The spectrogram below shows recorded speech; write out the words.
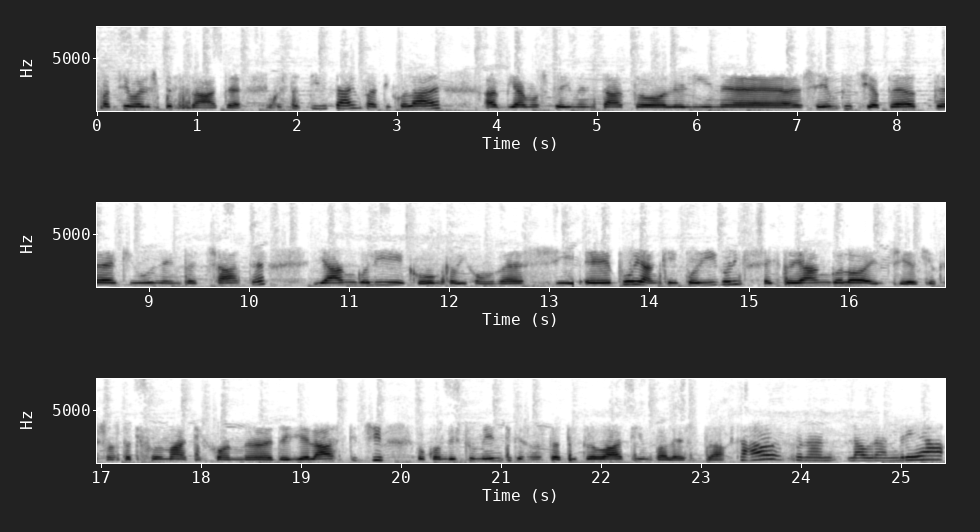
faceva le spessate. In questa attività in particolare abbiamo sperimentato le linee semplici, aperte, chiuse, intrecciate, gli angoli concavi, convessi e poi anche i poligoni, il triangolo e il cerchio che sono stati formati con eh, degli elastici o con dei strumenti che sono stati trovati in palestra. Ciao, sono Laura Andrea,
